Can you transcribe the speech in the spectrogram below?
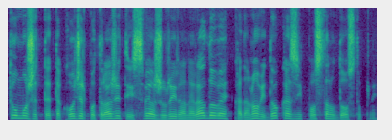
Tu možete također potražiti i sve ažurirane radove kada novi dokazi postanu dostupni.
